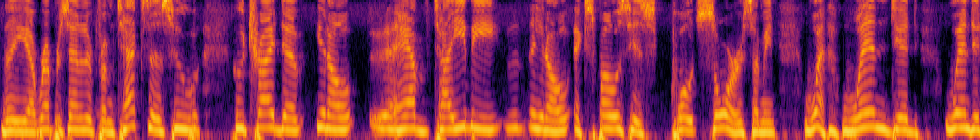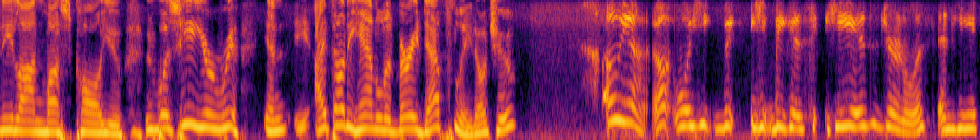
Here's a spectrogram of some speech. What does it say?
the uh, representative from Texas who who tried to you know have Taibbi you know expose his quote source. I mean, when when did when did Elon Musk call you? Was he your re-? and I thought he handled it very deftly, don't you? Oh yeah. Oh, well, he, he because he is a journalist, and he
